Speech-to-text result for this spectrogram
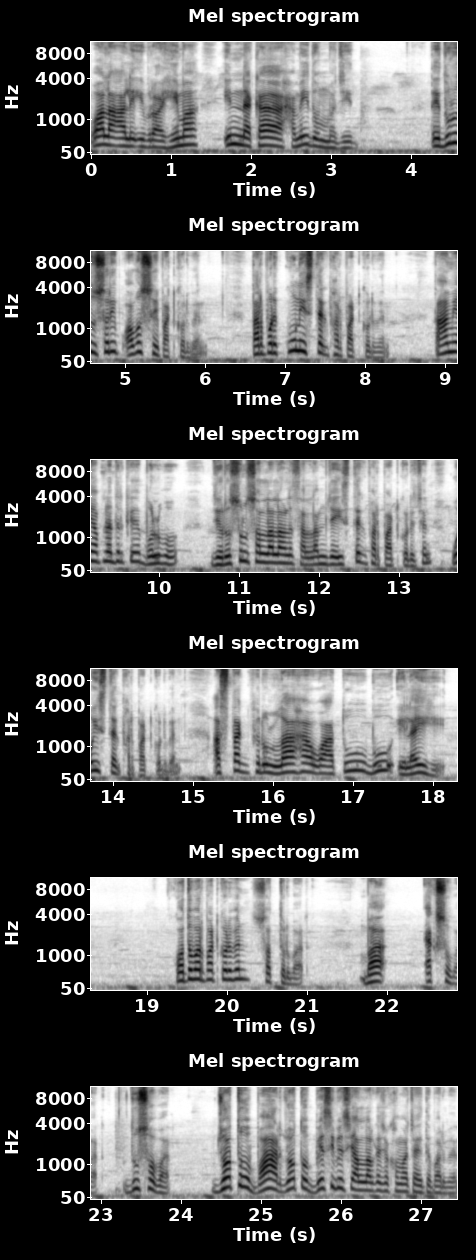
ওয়ালা আলী ইব্রাহিমা, ইন্নাকা হামিদুম মজিদ। তো এই দুরুদ শরীফ অবশ্যই পাঠ করবেন। তারপরে কোন ইস্তেকভার পাঠ করবেন? তা আমি আপনাদেরকে বলব যে রসুল সাল্লাহ সাল্লাম যে ইস্তেকভার পাঠ করেছেন, ওই ইস্তেকভার পাঠ করবেন। আস্তাক ফিরুল্লাহ ওয়াতুবু ইলাইহি। কতবার পাঠ করবেন? সত্তর বার বা একশো বার, দুশো বার। যতবার যত বেশি বেশি আল্লাহর কাছে ক্ষমা চাইতে পারবেন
